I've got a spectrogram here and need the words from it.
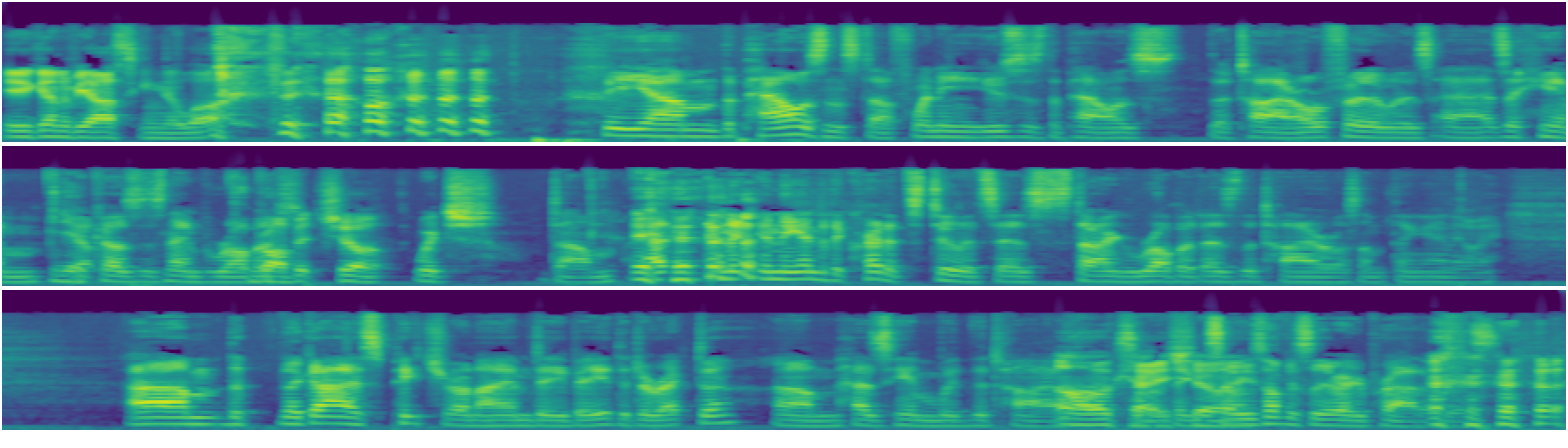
you're going to be asking a lot. The um the powers and stuff when he uses the powers, the tire. I'll refer to it as as a him Yep. because it's named Robert. Robert, sure. which dumb. At, in, the, in the end of the credits too, it says starring Robert as the tire or something. Anyway, um, the the guy's picture on IMDb, the director, um, has him with the tire. Oh, okay, sort of sure. So he's obviously very proud of this.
